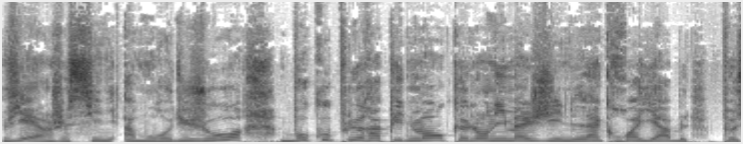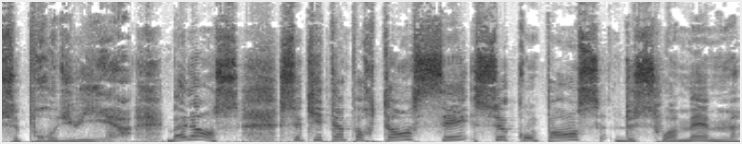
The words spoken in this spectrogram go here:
Vierge, signe amoureux du jour, beaucoup plus rapidement que l'on imagine, l'incroyable peut se produire. Balance, ce qui est important, c'est ce qu'on pense de soi-même.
